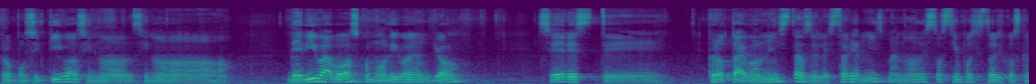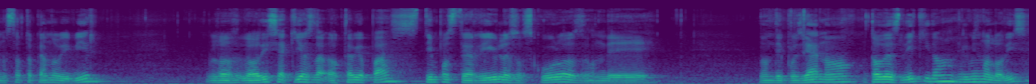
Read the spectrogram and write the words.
propositivos, sino, sino de viva voz, como digo yo, ser este protagonistas de la historia misma, ¿no? De estos tiempos históricos que nos está tocando vivir. Lo, lo, dice aquí Octavio Paz, tiempos terribles, oscuros, donde, donde pues ya no, todo es líquido, él mismo lo dice.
